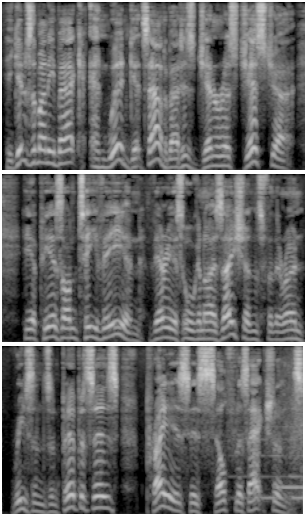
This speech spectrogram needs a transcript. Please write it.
He gives the money back, and word gets out about his generous gesture. He appears on TV, and various organisations, for their own reasons and purposes, praise his selfless actions.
